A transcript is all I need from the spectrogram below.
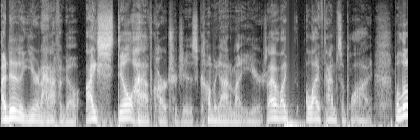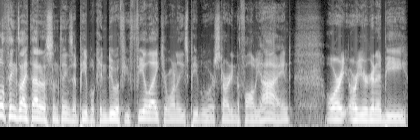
I did it a year and a half ago. I still have cartridges coming out of my ears. I have like a lifetime supply. But little things like that are some things that people can do if you feel like you're one of these people who are starting to fall behind or or you're going to be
